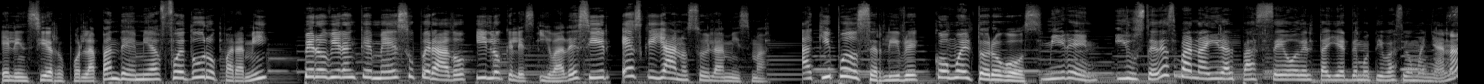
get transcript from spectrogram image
El encierro por la pandemia fue duro para mí, pero vieran que me he superado y lo que les iba a decir es que ya no soy la misma. Aquí puedo ser libre como el torogos. Miren, ¿y ustedes van a ir al paseo del taller de motivación mañana?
